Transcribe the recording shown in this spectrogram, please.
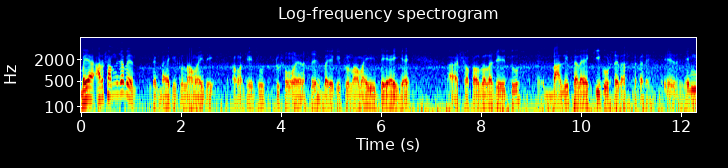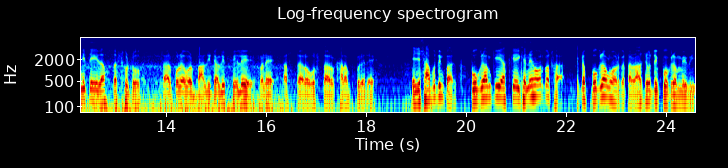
ভাইয়া, আরও সামনে যাবেন? দেখ, ভাইয়াকে একটু নামাই দেই। আমার যেহেতু একটু সময় আছে, ভাইয়াকে একটু নামাই দেয়াই যায়। আর সকালবেলা যেহেতু, বালি ফেলায় কি করছে রাস্তাটারে এমনিতেই রাস্তা ছোট, তারপরে আবার বালি টালি ফেলে মানে রাস্তার অবস্থা আরও খারাপ করে দেয়। এই যে শাহাবুদ্দিন পার্ক, প্রোগ্রাম কি আজকে এখানে হওয়ার কথা? একটা প্রোগ্রাম হওয়ার কথা, রাজনৈতিক প্রোগ্রাম মেবি।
